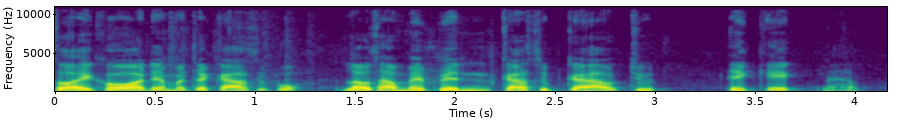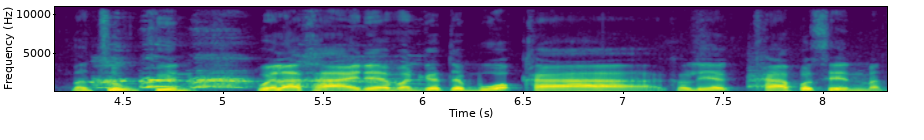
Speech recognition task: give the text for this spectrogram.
สร้อยคอเนี่ยมันจะ 96 เราทำให้เป็น 99จุด xx นะครับ มันสูงขึ้น เวลาขายเนี่ยมันก็จะบวกค่าเขาเรียกค่าเปอร์เซ็นต์มัน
